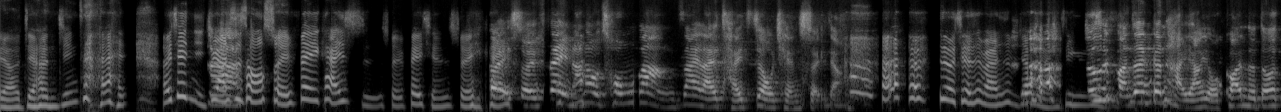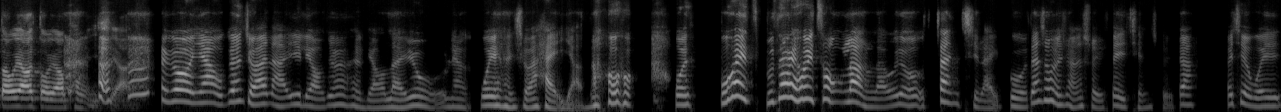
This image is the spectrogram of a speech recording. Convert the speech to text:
了解，很精彩。而且你居然是从水费开始，水费潜水，对，水费，然后冲浪，再来才自由潜水这样。自由潜水反而是比较冷静，就是反正跟海洋有关的都都要都要碰一下。跟我一样，我跟九安娜一聊就会很聊来，因为我俩我也很喜欢海洋，然后我不会不太会冲浪了，我有站起来过，但是我很喜欢水肺潜水，但而且我也。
